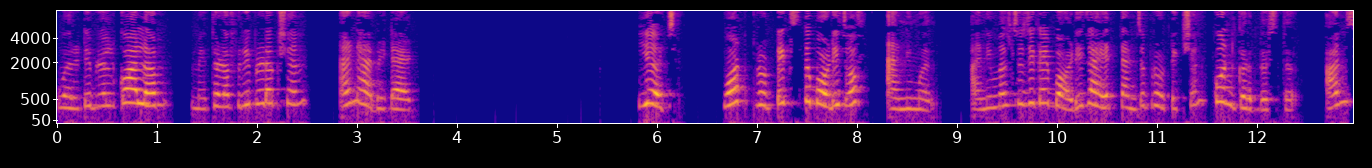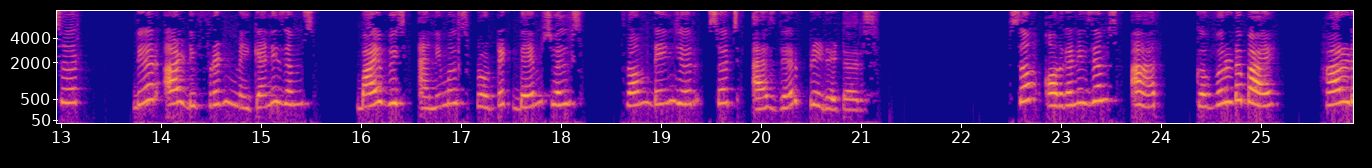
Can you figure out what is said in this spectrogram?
vertebral column method of reproduction and habitat H what protect the bodies of animal अॅनिमल्सचे जे काही बॉडीज आहेत त्यांचं प्रोटेक्शन कोण करत असत? Answer there are different mechanisms by which animals protect themselves from danger such as their predators some organisms are covered by hard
